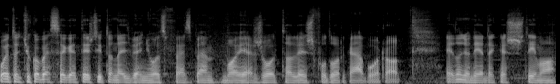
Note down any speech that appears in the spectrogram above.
Folytatjuk a beszélgetést itt a 48 percben Bajer Zsoltal és Fodor Gáborral. Egy nagyon érdekes téma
